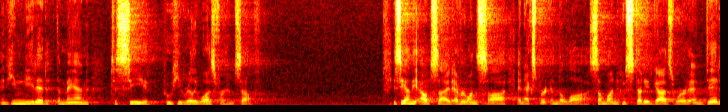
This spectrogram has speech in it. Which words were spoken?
and he needed the man to see who he really was for himself. You see, on the outside, everyone saw an expert in the law, someone who studied God's word and did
